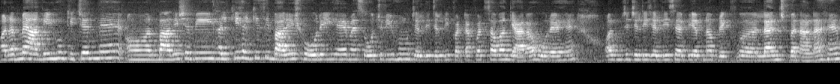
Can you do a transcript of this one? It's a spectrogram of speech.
और अब मैं आ गई हूँ किचन में और बारिश अभी हल्की हल्की सी बारिश हो रही है। मैं सोच रही हूँ जल्दी जल्दी फटाफट सवा ग्यारह हो रहे हैं और मुझे जल्दी जल्दी से अभी अपना ब्रेक लंच बनाना है।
